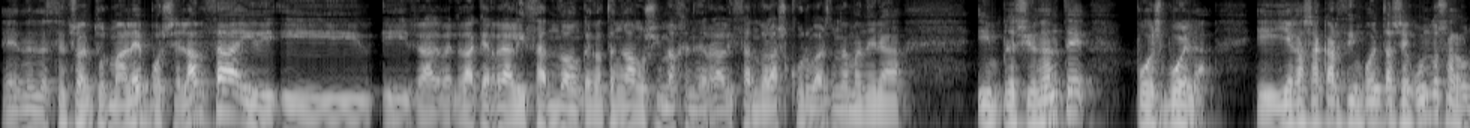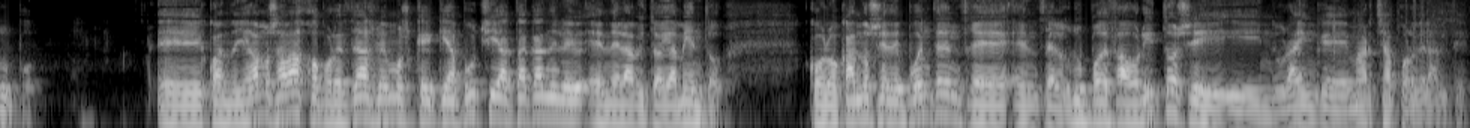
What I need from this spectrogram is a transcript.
En el descenso del Tourmalet, pues se lanza y, la verdad que realizando, aunque no tengamos imágenes, realizando las curvas de una manera impresionante, pues vuela y llega a sacar 50 segundos al grupo. Eh, cuando llegamos abajo, por detrás, vemos que Chiapucci ataca en el, en avituallamiento, colocándose de puente entre, entre el grupo de favoritos y, Indurain que marcha por delante.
